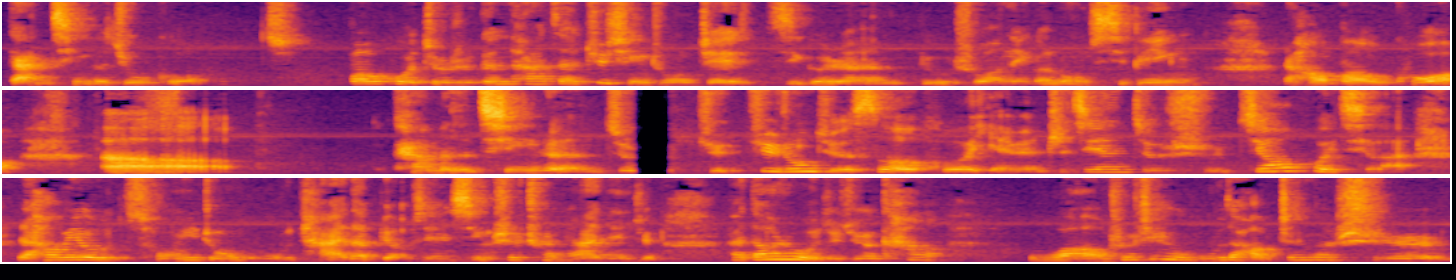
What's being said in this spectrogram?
感情的纠葛，包括就是跟他在剧情中这几个人，比如说那个龙骑兵，然后包括呃他们的情人，就剧剧中角色和演员之间就是交汇起来，然后又从一种舞台的表现形式穿插进去。哎，当时我就觉得看了，哇！我说这个舞蹈真的是。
